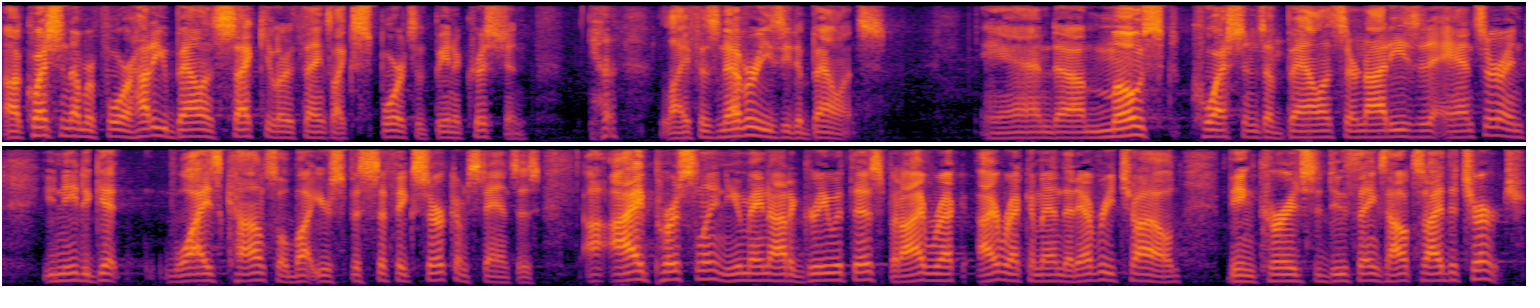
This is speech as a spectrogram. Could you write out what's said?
Uh, question number four How do you balance secular things like sports with being a Christian? Life is never easy to balance. And uh, most questions of balance are not easy to answer, and you need to get wise counsel about your specific circumstances. I personally, and you may not agree with this, but I, rec- I recommend that every child be encouraged to do things outside the church.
